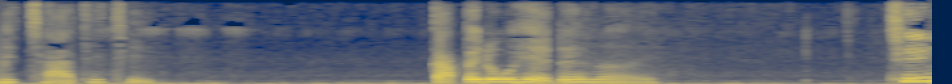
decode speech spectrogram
มิจฉาทิฏฐิกลับไปดูเหตุได้เลย ทิ้ง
